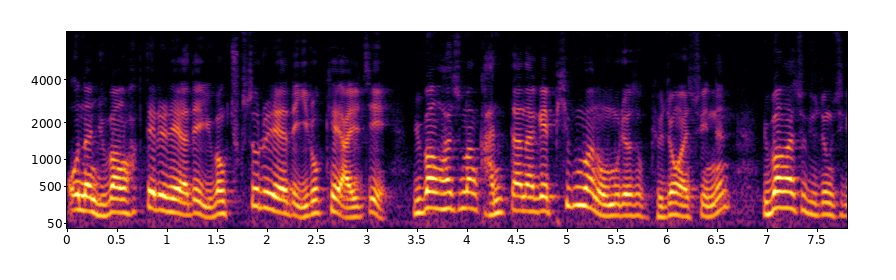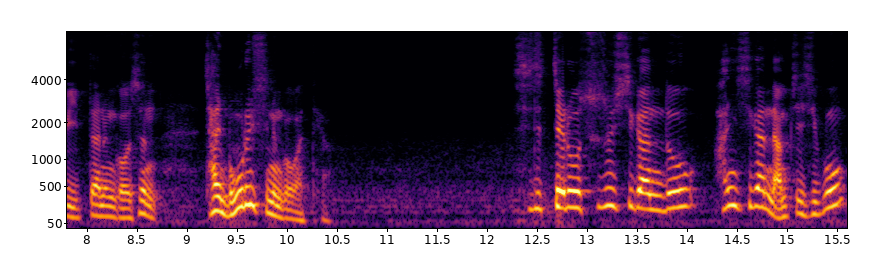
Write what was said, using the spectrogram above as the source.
어, 난 유방 확대를 해야 돼, 유방 축소를 해야 돼, 이렇게 알지 유방 하수만 간단하게 피부만 오므려서 교정할 수 있는 유방 하수 교정술이 있다는 것은 잘 모르시는 것 같아요. 실제로 수술 시간도 1시간 남짓이고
